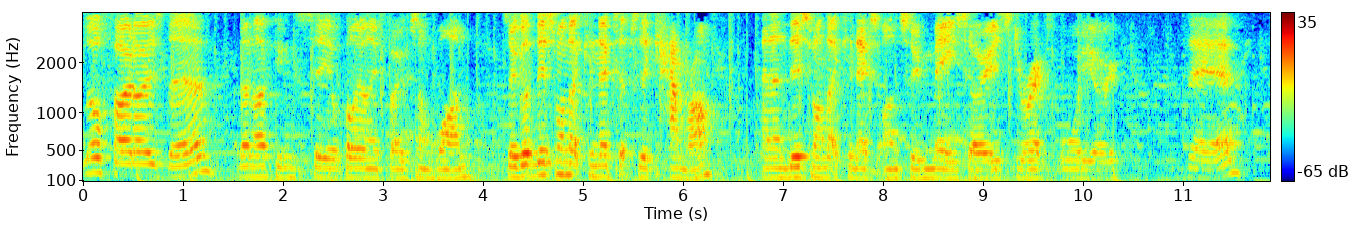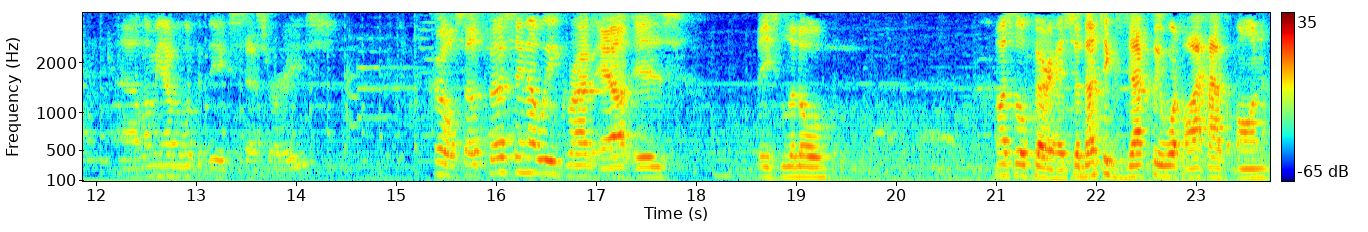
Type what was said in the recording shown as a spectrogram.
little photos there. I don't know if you can see, I'll probably only focus on one. So you've got this one that connects up to the camera, and then this one that connects onto me, so it's direct audio there. Uh, let me have a look at the accessories. Cool, so the first thing that we grab out is these little, nice little fairy heads. So that's exactly what I have on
